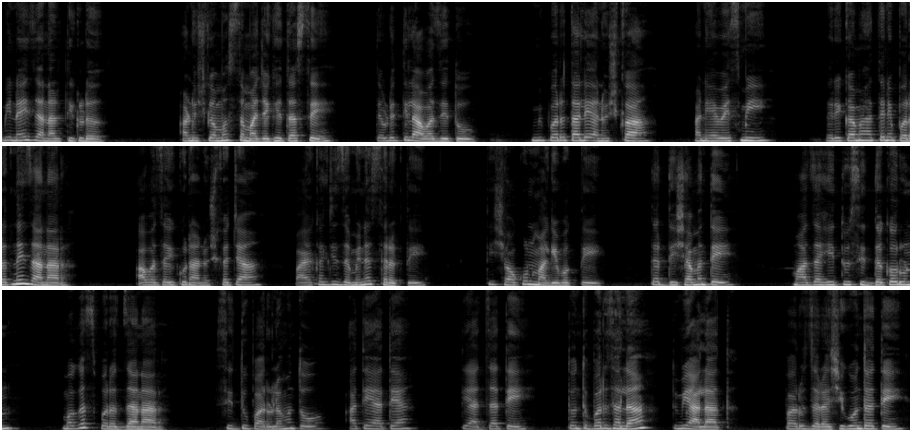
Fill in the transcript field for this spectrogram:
मी नाही जाणार तिकडं. अनुष्का मस्त माझ्या घेत असते. तेवढे तिला आवाज येतो. मी परत आले अनुष्का. आणि यावेळेस मी रिकाम्या हाताने परत नाही जाणार. आवाज ऐकून अनुष्काच्या पायाखालची जमीनच सरकते. ती शॉकून मागे बघते. तर दिशा म्हणते माझा हेतू सिद्ध करून मगच परत जाणार. सिद्धू पारूला म्हणतो आत्या आत्या ती आज जाते. तो बरं झाला तुम्ही आलात. पारू जराशी गोंधळते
